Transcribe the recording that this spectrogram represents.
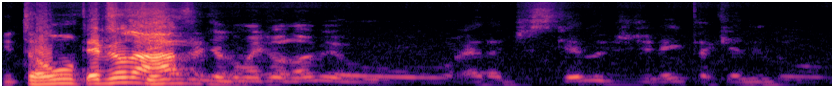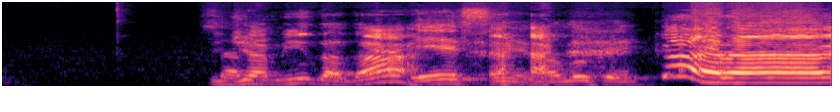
Então Teve um na tem- África, como é que é o nome? O... Era de esquerda ou de direita, aquele do. Sabe? Idi Amin Dadá? Esse maluco aí. Cara,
